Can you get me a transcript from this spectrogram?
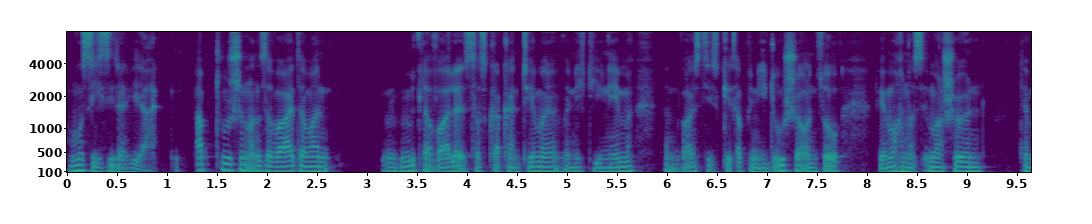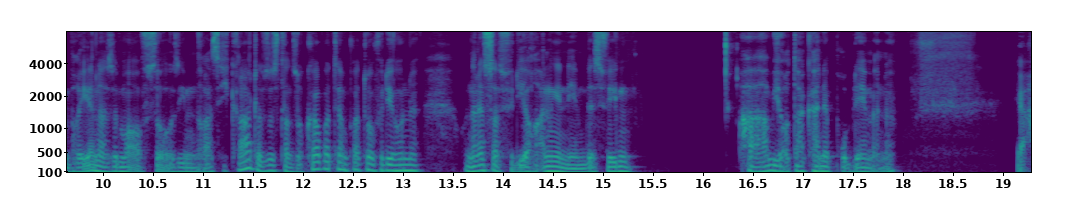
muss ich sie dann wieder abtuschen und so weiter. Man Mittlerweile ist das gar kein Thema. Wenn ich die nehme, dann weiß die, es geht ab in die Dusche und so. Wir machen das immer schön, temperieren das immer auf so 37 Grad. Das ist dann so Körpertemperatur für die Hunde. Und dann ist das für die auch angenehm. Deswegen ah, habe ich auch da keine Probleme. Ne? Ja,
